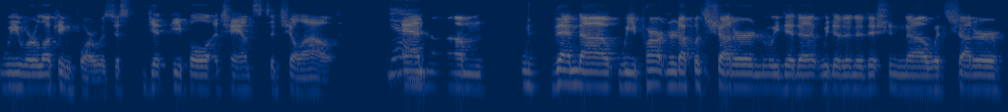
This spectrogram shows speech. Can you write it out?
we were looking for. Was just get people a chance to chill out." Yeah. And um, then uh, we partnered up with Shudder and we did a we did an edition uh, with Shudder.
